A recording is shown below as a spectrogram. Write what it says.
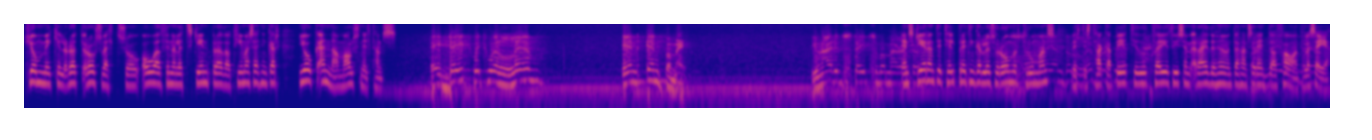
Hljómmikil rött Rósveld svo óaðfinnalegt skinnbrað á tímasetningar jók enna málsnilt hans. A date which will live in infamy. En skerandi tilbreytingarlösu Rómur Trúmans virtist taka bitið úr hverju því sem ræðu höfundar hans reyndu að fá hann til að segja.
